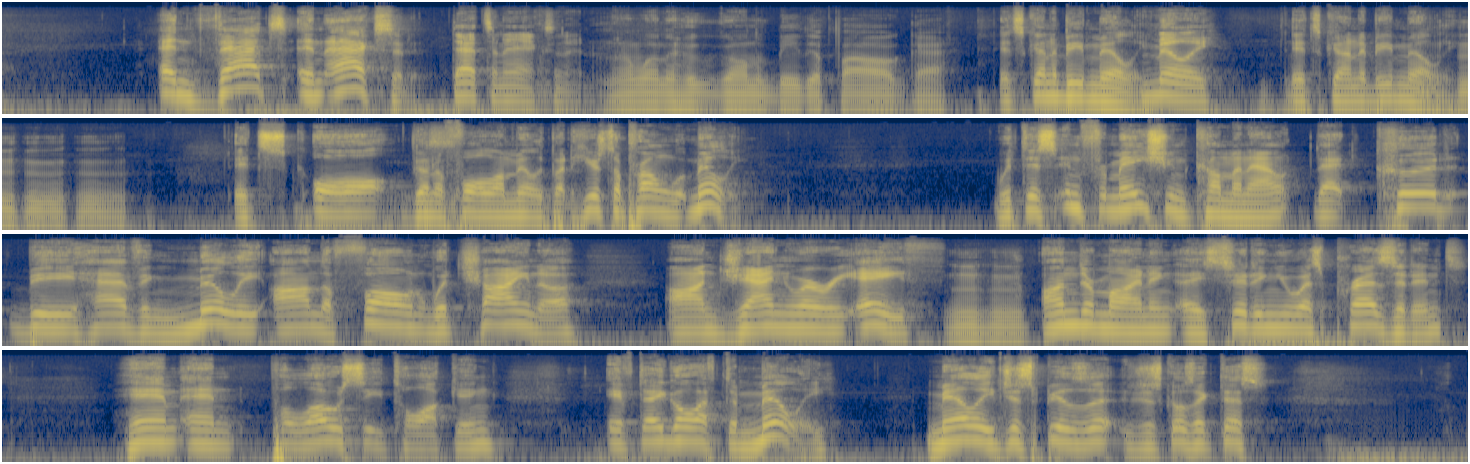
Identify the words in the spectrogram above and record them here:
And that's an accident. That's an accident. I wonder who's going to be the fall guy. It's going to be Milley. Milley. It's going to be Milley. it's all going to fall on Milley. But here's the problem with Milley. With this information coming out that could be having Milley on the phone with China on January 8th, mm-hmm. undermining a sitting U.S. president, him and Pelosi talking. If they go after Milley, Milley just, feels, it. just goes like this.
